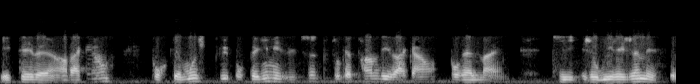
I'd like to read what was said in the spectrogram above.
étaient euh, en vacances, pour que moi, je puisse pour payer mes études plutôt que de prendre des vacances pour elle-même. Puis j'oublierai jamais ça.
